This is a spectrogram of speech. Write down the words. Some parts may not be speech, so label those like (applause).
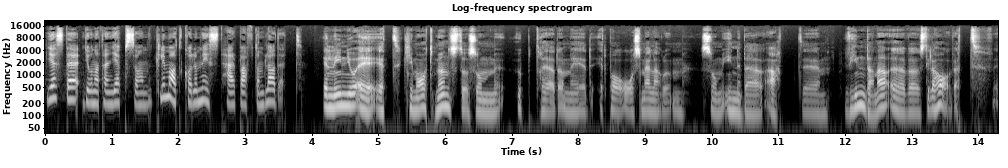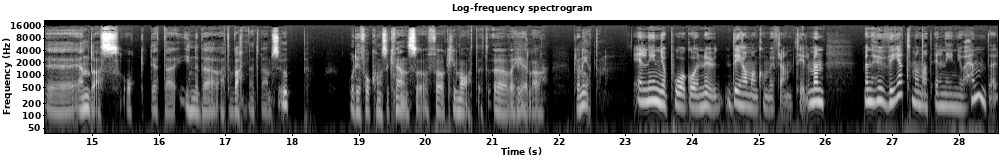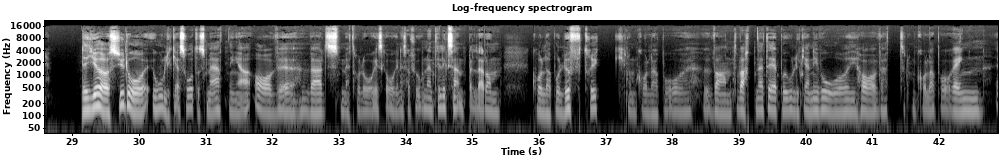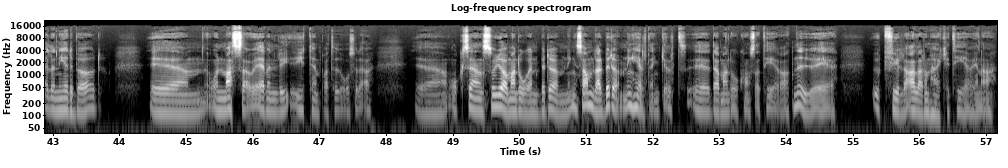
Gäst är Jonathan Jeppsson, klimatkolumnist här på Aftonbladet. El Niño är ett klimatmönster som uppträder med ett par års mellanrum som innebär att eh, vindarna över Stilla havet eh, ändras och detta innebär att vattnet värms upp och det får konsekvenser för klimatet över hela planeten. El Niño pågår nu, det har man kommit fram till. Men, men hur vet man att El Niño händer? Det görs ju då olika sorters mätningar av eh, Världsmeteorologiska organisationen till exempel där de kollar på lufttryck, de kollar på hur varmt vattnet är på olika nivåer i havet, de kollar på regn eller nederbörd eh, och en massa, och även yttemperatur och sådär. Eh, och sen så gör man då en bedömning, samlad bedömning helt enkelt, eh, där man då konstaterar att nu är, uppfyller alla de här kriterierna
